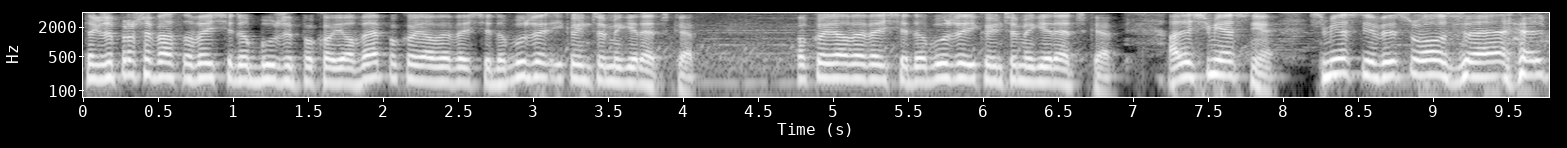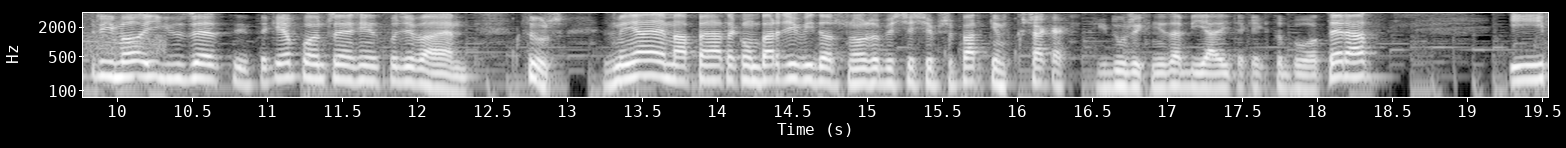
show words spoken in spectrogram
Także proszę was o wejście do burzy pokojowe, pokojowe wejście do burzy i kończymy giereczkę. Pokojowe wejście do burzy i kończymy giereczkę. Ale śmiesznie, śmiesznie wyszło, że El Primo X Jessie. Takiego połączenia się nie spodziewałem. Cóż, zmieniałem mapę na taką bardziej widoczną, żebyście się przypadkiem w krzakach tych dużych nie zabijali, tak jak to było teraz. I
